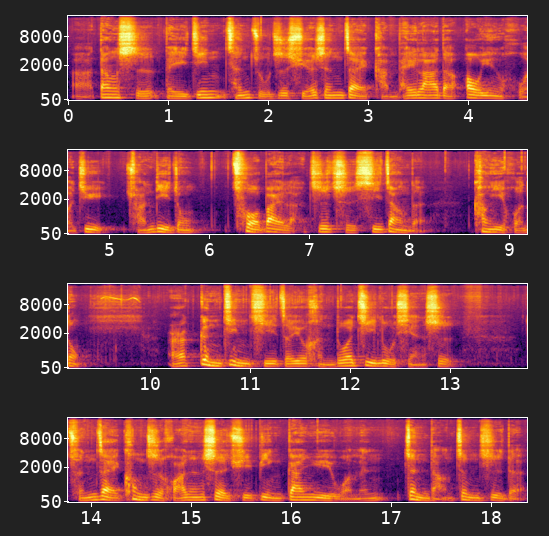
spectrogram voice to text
啊，当时北京曾组织学生在坎培拉的奥运火炬传递中挫败了支持西藏的抗议活动，而更近期则有很多记录显示，存在控制华人社区并干预我们政党政治的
